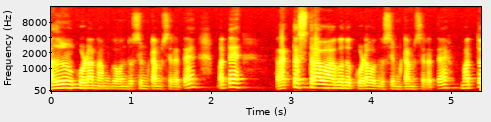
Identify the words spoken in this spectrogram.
ಅದೂ ಕೂಡ ನಮಗೆ ಒಂದು ಸಿಮ್ಟಮ್ಸ್ ಇರುತ್ತೆ. ಮತ್ತು ರಕ್ತಸ್ರಾವ ಆಗೋದು ಕೂಡ ಒಂದು ಸಿಂಪ್ಟಮ್ಸ್ ಇರುತ್ತೆ. ಮತ್ತು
